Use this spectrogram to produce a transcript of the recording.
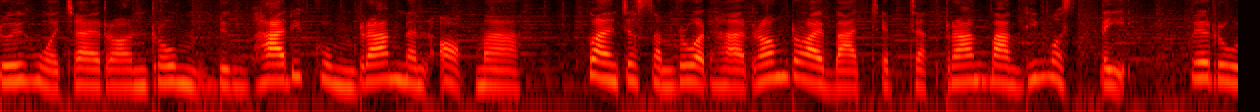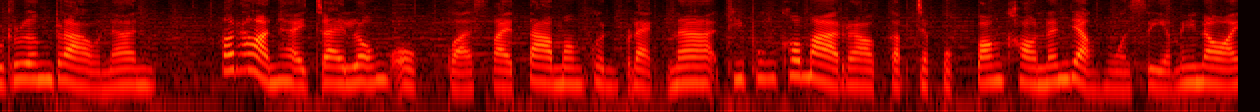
ด้วยหัวใจร้อนรุ่ม ดึงผ้าที่คลุมร่างนั้นออกมาก่อนจะสำรวจหาร่องรอยบาดเจ็บจากร่างบางที่หมดสติ ไม่รู้เรื่องราวนั้นเขาถอนหายใจลงอกกว่าดสายตามองคนแปลกหน้าที่พุ่งเข้ามาราวกับจะปกป้องเขานั้นอย่างหัวเสียไม่น้อย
